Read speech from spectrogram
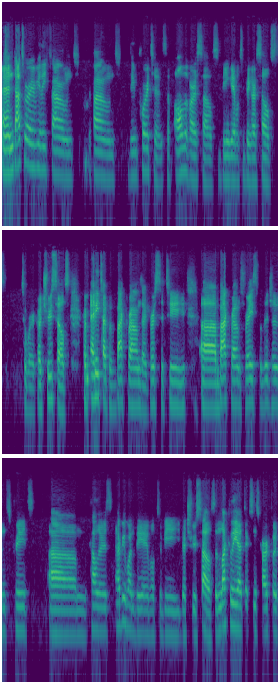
And that's where I really found, found the importance of all of ourselves being able to bring ourselves to work, our true selves, from any type of background, diversity, uh, backgrounds, race, religions, creeds, um, colors, everyone be able to be their true selves. And luckily at Dixon's Carphone,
